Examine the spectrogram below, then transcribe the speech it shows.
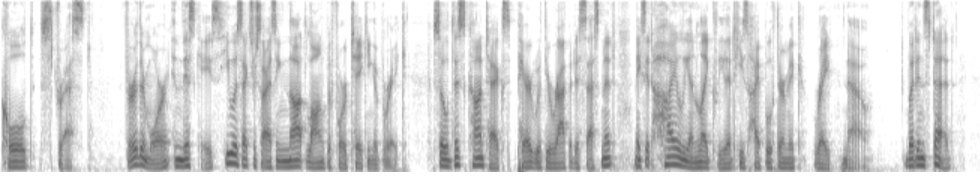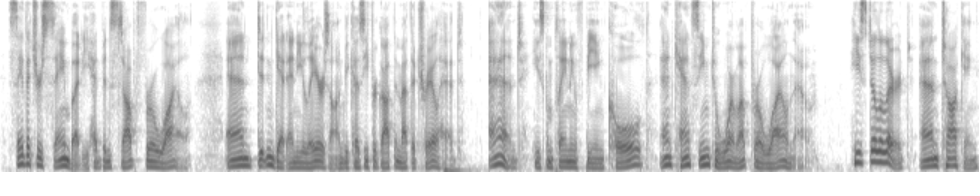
cold stressed. Furthermore, in this case, he was exercising not long before taking a break. So, this context, paired with your rapid assessment, makes it highly unlikely that he's hypothermic right now. But instead, say that your same buddy had been stopped for a while and didn't get any layers on because he forgot them at the trailhead. And he's complaining of being cold and can't seem to warm up for a while now. He's still alert and talking,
